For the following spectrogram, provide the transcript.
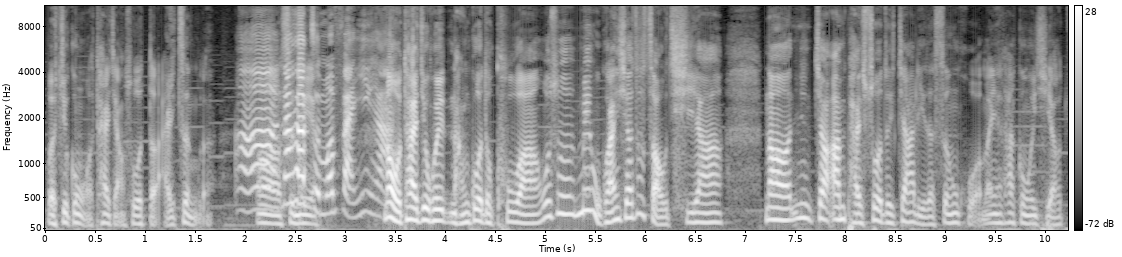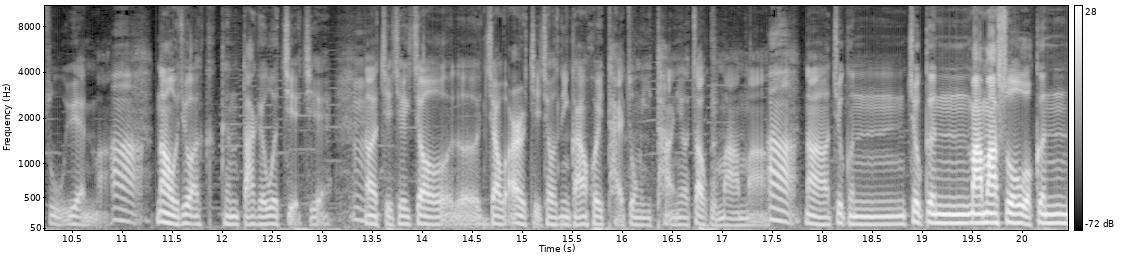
我就跟我太太讲说得癌症了。啊，嗯、那他怎么反应啊？那我太太就会难过的哭啊。我说没有关系啊，这是早期啊。那你叫安排所有的家里的生活嘛，因为他跟我一起要住院嘛。啊，那我就可能打给我姐姐，那、嗯、姐姐叫呃叫我二姐，叫你赶快回台中一趟，你要照顾妈妈。啊，那就跟就跟妈妈说，我跟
